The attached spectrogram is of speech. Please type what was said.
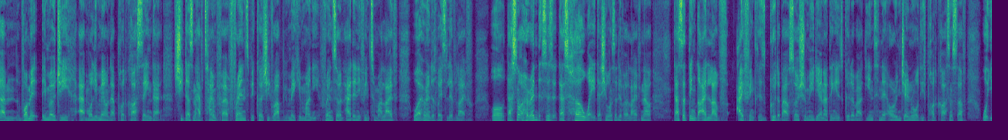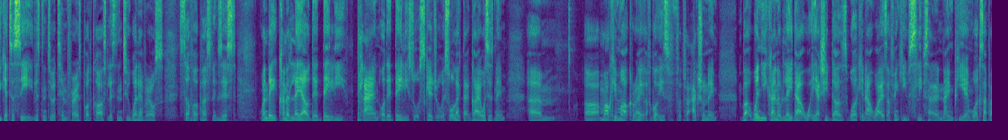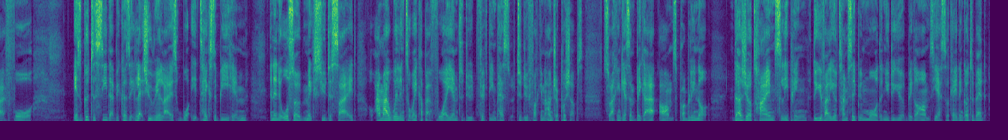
um, vomit emoji at Molly-Mae on that podcast saying that she doesn't have time for her friends because she'd rather be making money. Friends don't add anything to my life. What a horrendous way to live life. Well, that's not horrendous, is it? That's her way that she wants to live her life. Now, that's the thing that I love. I think is good about social media, and I think is good about the internet or in general these podcasts and stuff. What you get to see, listening to a Tim Ferriss podcast, listening to whatever else self-help person exists, when they kind of lay out their daily plan or their daily sort of schedule. It's sort of like that guy. What's his name? Um, uh, Marky Mark, right? I forgot his actual name. But when he kind of laid out what he actually does working out wise, I think he sleeps at 9 p.m., works up at 4. It's good to see that because it lets you realize what it takes to be him. And then it also makes you decide, am I willing to wake up at 4 a.m. to do 15 pes- to do fucking 100 push ups so I can get some bigger arms? Probably not does your time sleeping do you value your time sleeping more than you do your bigger arms? Yes okay then go to bed.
